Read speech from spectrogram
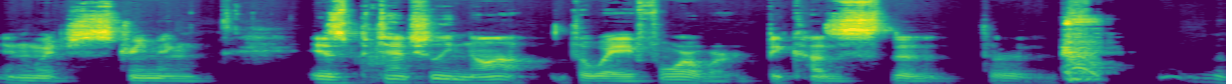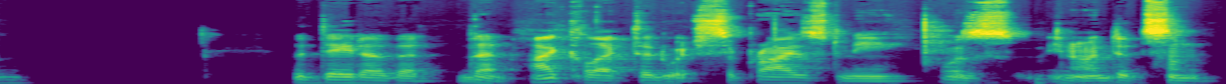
in which streaming is potentially not the way forward because the the, the, data that that I collected, which surprised me, was you know I did some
